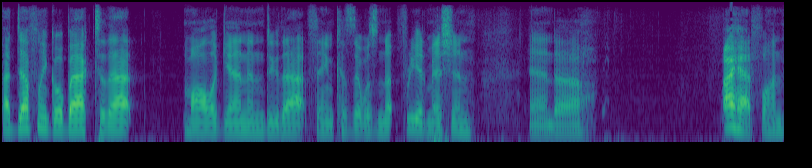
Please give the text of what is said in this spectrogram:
I'd definitely go back to that mall again and do that thing because there was no free admission and uh, I had fun.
